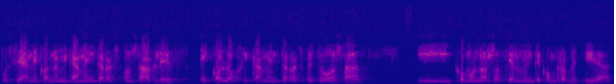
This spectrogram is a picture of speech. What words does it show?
pues, sean económicamente responsables, ecológicamente respetuosas y, como no, socialmente comprometidas.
